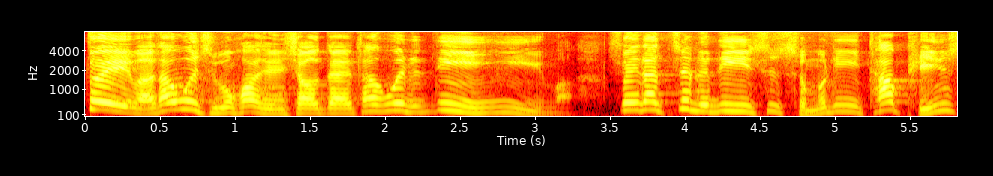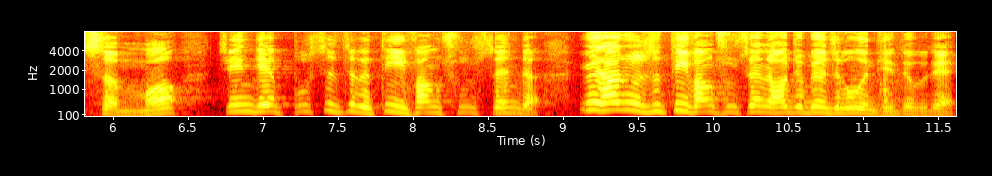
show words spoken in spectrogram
对嘛？他为什么花钱消灾？他为了利益嘛。所以他这个利益是什么利益？他凭什么今天不是这个地方出生的？因为他如果是地方出生的话，就没有这个问题，对不对？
